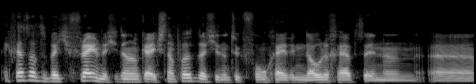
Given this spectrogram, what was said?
Ik vind dat een beetje vreemd. Dat je dan, oké, ik snap het. Dat je natuurlijk vormgeving nodig hebt in een eh,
